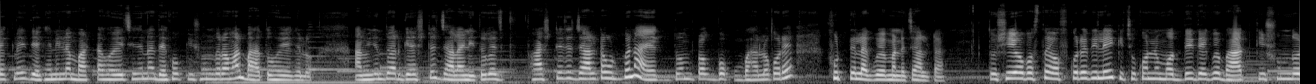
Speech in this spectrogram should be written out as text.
দেখলেই দেখে নিলাম বাটটা হয়েছে কিনা। দেখো কি সুন্দর আমার ভাতও হয়ে গেল। আমি কিন্তু আর গ্যাসটা জ্বালাইনি। তবে ফার্স্টে যে জালটা উঠবে না, একদম টকবক ভালো করে ফুটতে লাগবে মানে চালটা। তো সেই অবস্থায় অফ করে দিলেই কিছুক্ষণের মধ্যেই দেখবে ভাত কি সুন্দর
